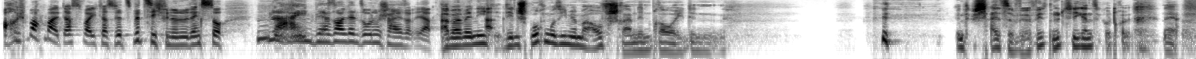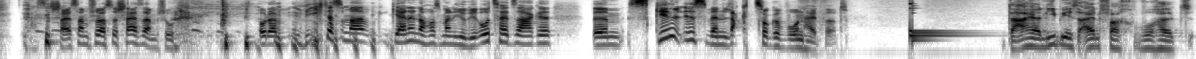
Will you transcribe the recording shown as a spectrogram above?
ach, ich mach mal das, weil ich das jetzt witzig finde. Und du denkst so, nein, wer soll denn so eine Scheiße? Ja. Aber wenn ich, den Spruch muss ich mir mal aufschreiben, den brauche ich, den. Wenn du Scheiße würfelst, nützt die ganze Kontrolle. Naja. Hast du Scheiße am Schuh, hast du Scheiße am Schuh. Oder wie ich das immer gerne noch aus meiner Yu-Gi-Oh! Zeit sage, ähm, Skill ist, wenn Lack zur Gewohnheit wird. Daher liebe ich es einfach, wo halt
